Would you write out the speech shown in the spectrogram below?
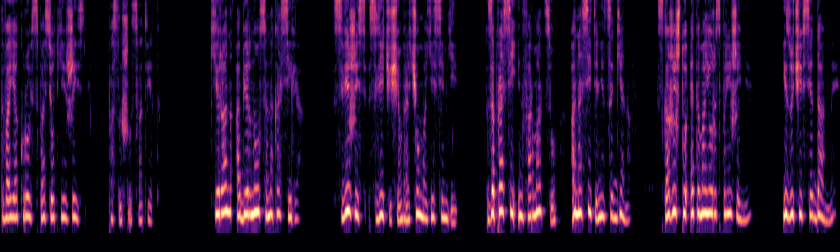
«Твоя кровь спасет ей жизнь», — послышалось в ответ. Киран обернулся на Касиля. «Свяжись с лечащим врачом моей семьи. Запроси информацию о носительнице генов. Скажи, что это мое распоряжение. Изучи все данные,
